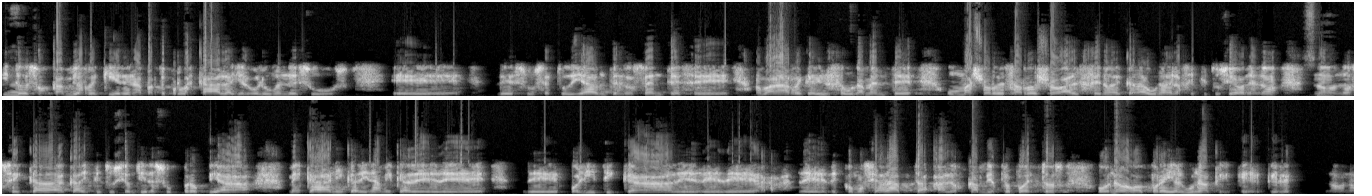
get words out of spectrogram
y todos esos cambios requieren, aparte por la escala y el volumen de sus eh, de sus estudiantes, docentes, eh, van a requerir seguramente un mayor desarrollo al seno de cada una de las instituciones, ¿no? No, no sé, cada, cada institución tiene su propia mecánica, dinámica de, de, política, de, de, de, cómo se adapta a los cambios propuestos, o no, por ahí alguna que, que, que le no, no,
